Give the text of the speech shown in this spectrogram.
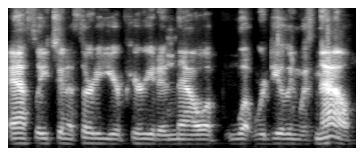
athletes in a 30-year period, and now what we're dealing with now.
